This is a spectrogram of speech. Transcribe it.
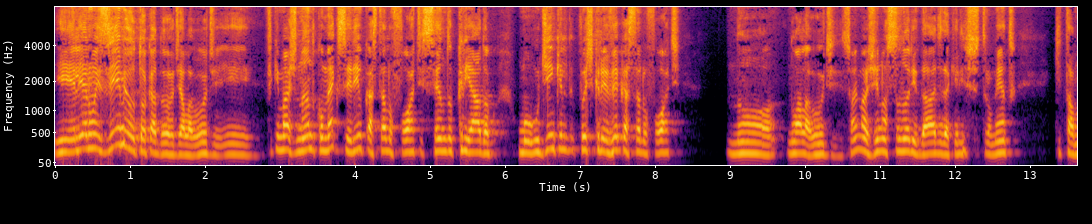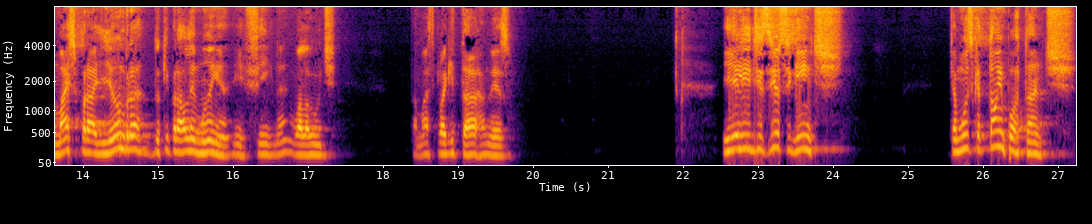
E ele era um exímio tocador de alaúde e fica imaginando como é que seria o Castelo Forte sendo criado. O dia em que ele foi escrever Castelo Forte no, no alaúde. Só imagina a sonoridade daquele instrumento que está mais para a Alhambra do que para a Alemanha, enfim, né? o alaúde. Está mais para a guitarra mesmo. E ele dizia o seguinte, que a música é tão importante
